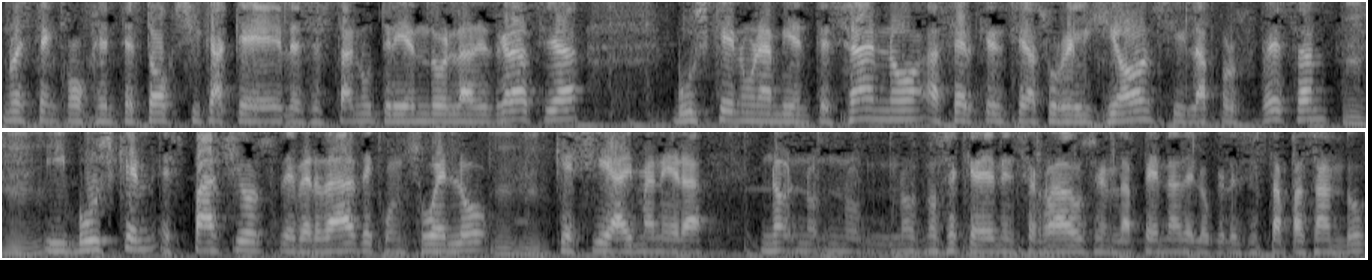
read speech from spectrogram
no estén con gente tóxica que les está nutriendo la desgracia busquen un ambiente sano, acérquense a su religión si la profesan y busquen espacios de verdad de consuelo que sí hay manera. No, no, no, no, se queden encerrados en la pena de lo que les está pasando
